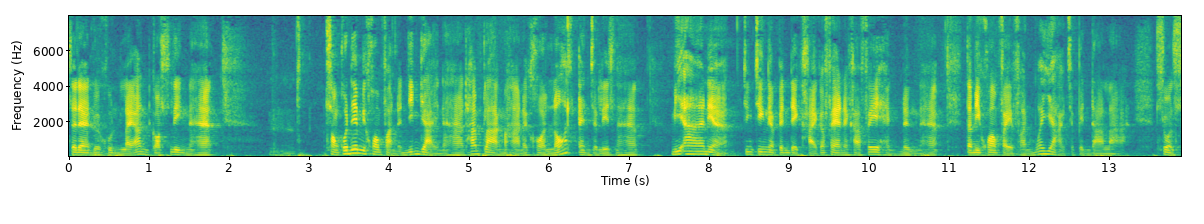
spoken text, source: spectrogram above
แสดงโดยคุณไรอันกอสลิงนะฮะสองคนนี้มีความฝันอันยิ่งใหญ่นะฮะท่ามกลางมหานครลอสแอนเจลิสนะฮะมีอาเนี่ยจริงๆเนี่ยเป็นเด็กขายกาแฟในคาเฟ่แห่งหนึ่งนะฮะแต่มีความใฝ่ฝันว่าอยากจะเป็นดารา ส่วนเซ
